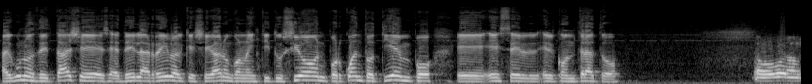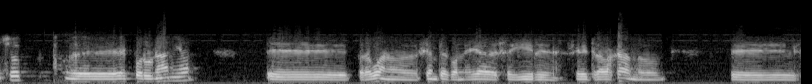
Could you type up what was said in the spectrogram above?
algunos detalles del arreglo al que llegaron con la institución, por cuánto tiempo eh, es el, el, contrato. No, bueno, yo eh, es por un año, eh, pero bueno, siempre con la idea de seguir, seguir trabajando. Eh,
